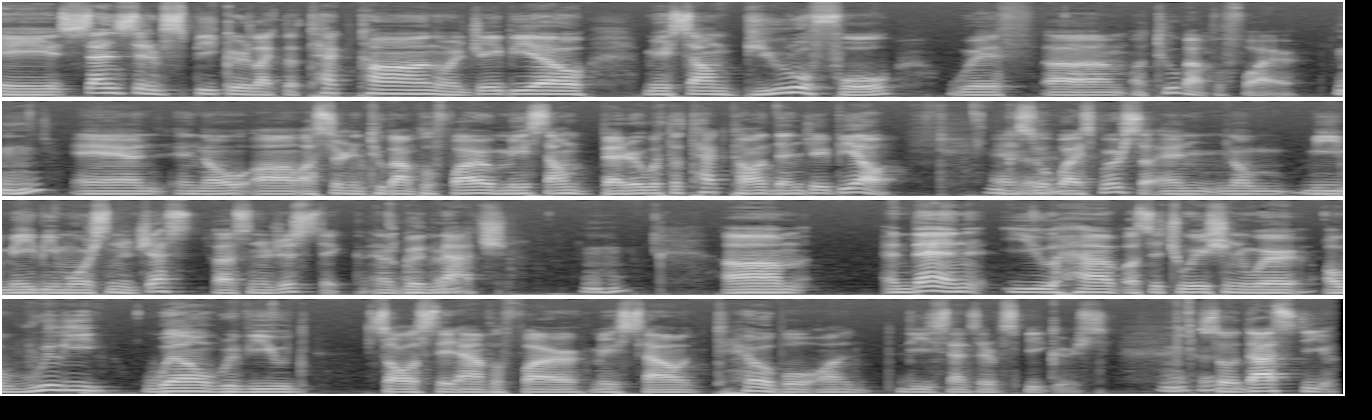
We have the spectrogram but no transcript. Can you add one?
a sensitive speaker like the Tekton or JBL may sound beautiful with um, a tube amplifier, and you know uh, a certain tube amplifier may sound better with a Tekton than JBL, and so vice versa. And you know me may be more synergist, uh, synergistic and a good match. Um, and then you have a situation where a really well reviewed solid state amplifier may sound terrible on these sensitive speakers. So that's the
